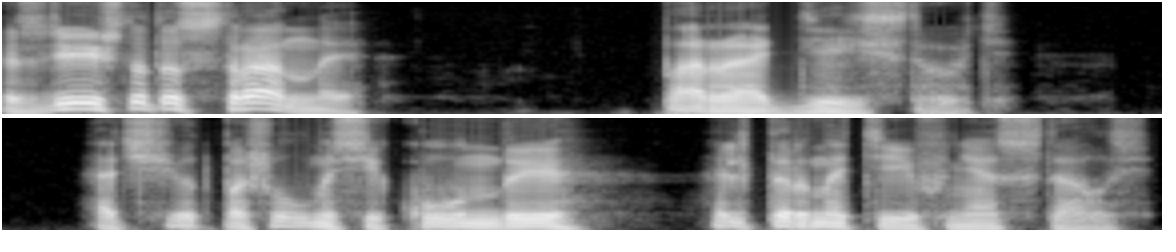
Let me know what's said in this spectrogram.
Здесь что-то странное!» «Пора действовать!» Отсчет пошел на секунды, альтернатив не осталось.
